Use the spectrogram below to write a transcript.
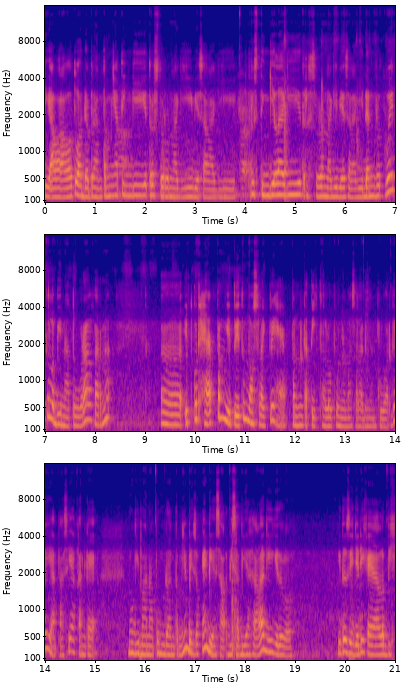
di awal-awal tuh ada berantemnya tinggi terus turun lagi biasa lagi terus tinggi lagi terus turun lagi biasa lagi dan menurut gue itu lebih natural karena uh, it could happen gitu itu most likely happen ketika lo punya masalah dengan keluarga ya pasti akan kayak mau gimana pun berantemnya besoknya biasa bisa biasa lagi gitu loh. Gitu sih jadi kayak lebih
